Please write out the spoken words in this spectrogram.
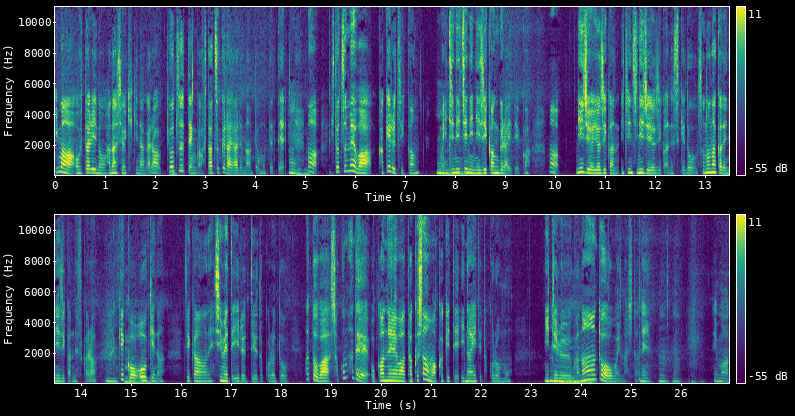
今お二人の話を聞きながら共通点が2つくらいあるなって思ってて、うん。まあ1つ目はかける時間、うんまあ、1日に2時間ぐらいというか、まあ24時間1日24時間ですけどその中で2時間ですからうん。結構大きな時間をね占めているっていうところとあとはそこまでお金はたくさんはかけていないってところも似てるかなとは思いましたね。うんうん、でまあ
